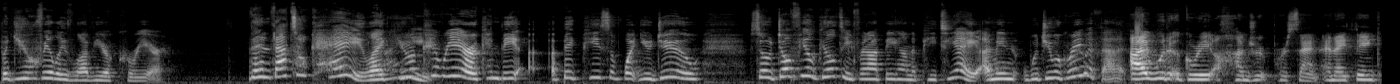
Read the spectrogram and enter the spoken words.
but you really love your career then that's okay. Like right. your career can be a big piece of what you do. So don't feel guilty for not being on the PTA. I mean, would you agree with that? I would agree 100%. And I think,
